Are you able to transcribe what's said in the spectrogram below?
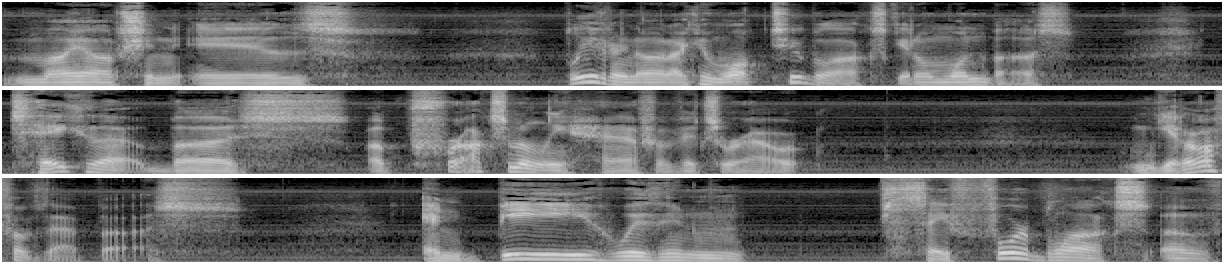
my option is believe it or not, I can walk two blocks, get on one bus, take that bus approximately half of its route, get off of that bus, and be within, say, four blocks of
